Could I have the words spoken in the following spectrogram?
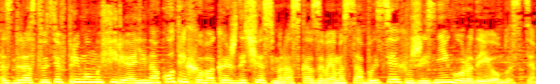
Здравствуйте. В прямом эфире Алина Котрихова. Каждый час мы рассказываем о событиях в жизни города и области.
